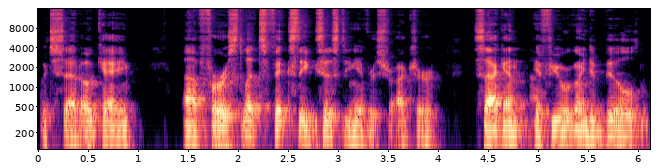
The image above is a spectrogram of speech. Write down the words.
which said, okay, uh, first, let's fix the existing infrastructure. Second, if you were going to build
